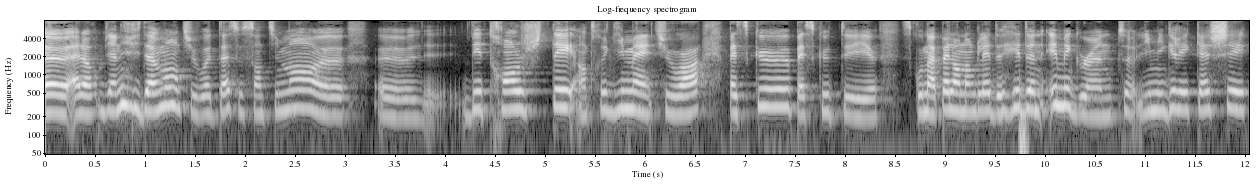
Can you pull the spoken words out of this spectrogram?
alors, bien évidemment, tu vois, tu as ce sentiment euh, euh, d'étrangeté, entre guillemets, tu vois, parce que, parce que tu ce qu'on appelle en anglais the hidden immigrant, l'immigré caché.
